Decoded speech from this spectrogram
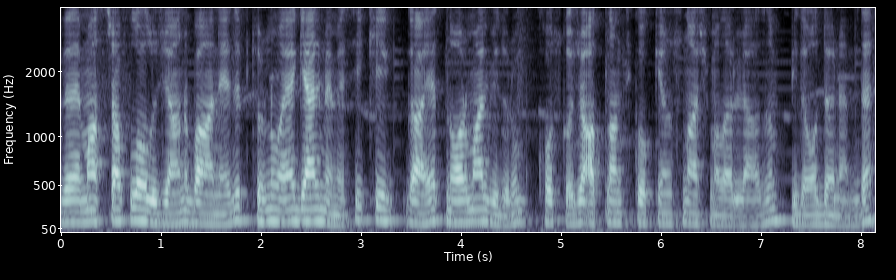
ve masraflı olacağını bahane edip turnuvaya gelmemesi ki gayet normal bir durum. Koskoca Atlantik Okyanusu'nu aşmaları lazım bir de o dönemde.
